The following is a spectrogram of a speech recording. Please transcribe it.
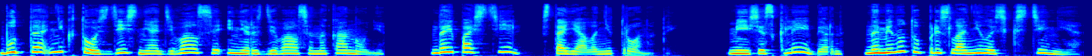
Будто никто здесь не одевался и не раздевался накануне, да и постель стояла нетронутой. Миссис Клейберн на минуту прислонилась к стене,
